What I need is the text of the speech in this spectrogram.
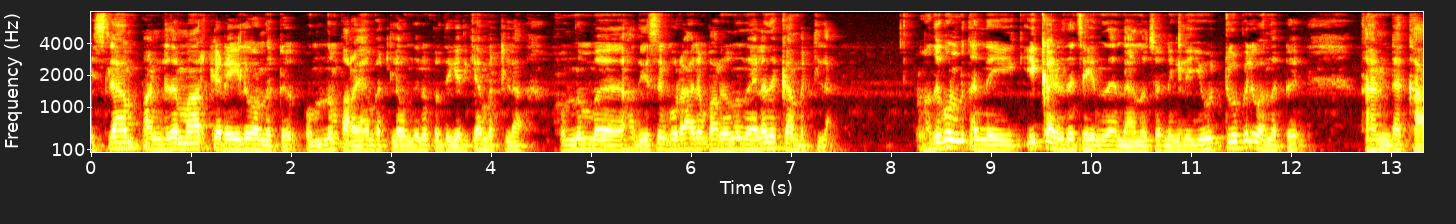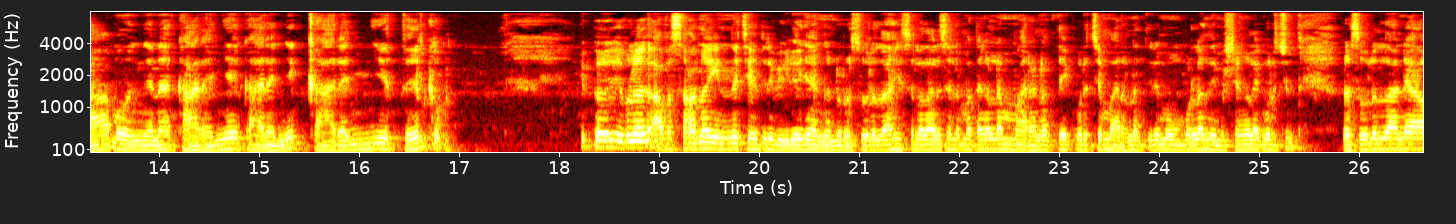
ഇസ്ലാം പണ്ഡിതന്മാർക്കിടയിൽ വന്നിട്ട് ഒന്നും പറയാൻ പറ്റില്ല ഒന്നിനും പ്രതികരിക്കാൻ പറ്റില്ല ഒന്നും ഹദീസും ഖുറാനും പറഞ്ഞൊന്നും നിലനിൽക്കാൻ പറ്റില്ല. അതുകൊണ്ട് തന്നെ ഈ ഈ കഴുത ചെയ്യുന്നത് എന്താണെന്ന് വെച്ചിട്ടുണ്ടെങ്കിൽ യൂട്യൂബിൽ വന്നിട്ട് തന്റെ കാമം ഇങ്ങനെ കരഞ്ഞ് കരഞ്ഞ് കരഞ്ഞ് തീർക്കും. ഇപ്പോൾ ഇവൾ അവസാനം ഇന്ന് ചെയ്തൊരു വീഡിയോ ഞാൻ കണ്ടു. റസൂലുള്ളാഹി സ്വല്ലല്ലാഹി അലൈഹി വസല്ലം തങ്ങളുടെ മരണത്തെക്കുറിച്ച് മരണത്തിന് മുമ്പുള്ള നിമിഷങ്ങളെക്കുറിച്ചും റസൂലുള്ളാഹിന്റെ ആ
